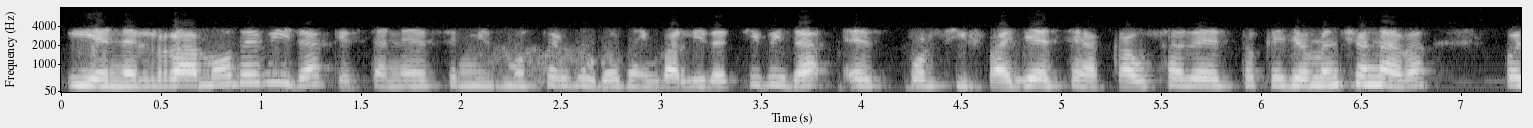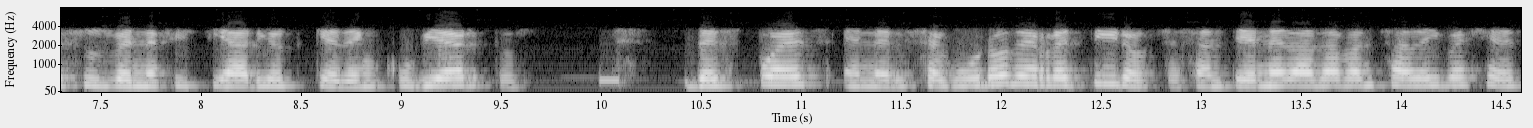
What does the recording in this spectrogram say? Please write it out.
Y en el ramo de vida, que está en ese mismo seguro de invalidez y vida, es por si fallece a causa de esto que yo mencionaba, pues sus beneficiarios queden cubiertos. Después, en el seguro de retiro, cesantía en edad avanzada y vejez,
